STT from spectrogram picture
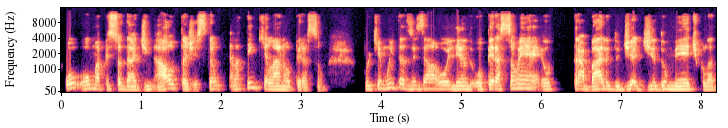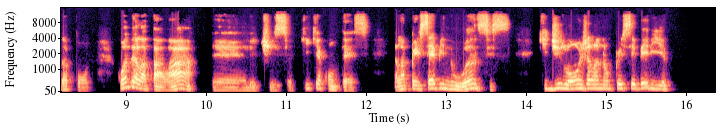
Ou, ou uma pessoa da alta gestão, ela tem que ir lá na operação. Porque muitas vezes ela olhando, operação é, é o trabalho do dia a dia do médico lá da ponta. Quando ela está lá, é, Letícia, o que, que acontece? Ela percebe nuances que de longe ela não perceberia,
